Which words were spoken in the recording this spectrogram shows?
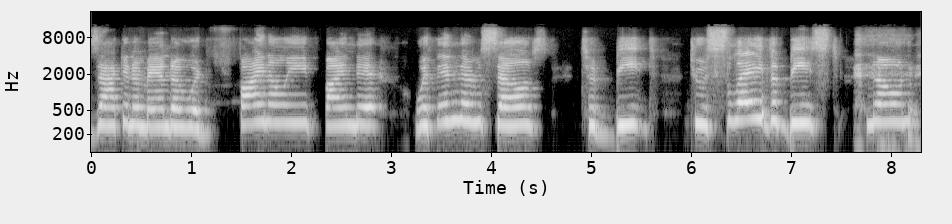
Zach and Amanda would finally find it within themselves to beat, to slay the beast known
